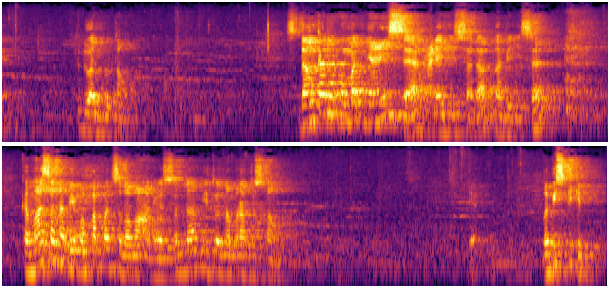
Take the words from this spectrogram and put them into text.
Ya, itu 2000 tahun. Sedangkan umatnya Isa alaihi salam, Nabi Isa ke masa Nabi Muhammad SAW itu 600 tahun. Ya, lebih sedikit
